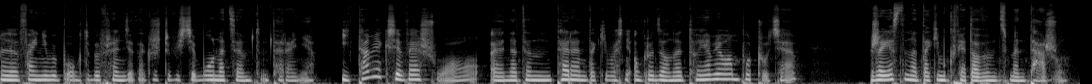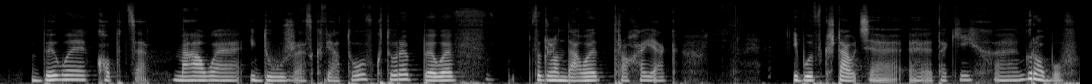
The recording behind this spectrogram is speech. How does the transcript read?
E, fajnie by było, gdyby wszędzie tak rzeczywiście było na całym tym terenie. I tam jak się weszło na ten teren taki właśnie ogrodzony, to ja miałam poczucie, że jestem na takim kwiatowym cmentarzu. Były kopce, małe i duże z kwiatów, które były w, wyglądały trochę jak, i były w kształcie takich grobów.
